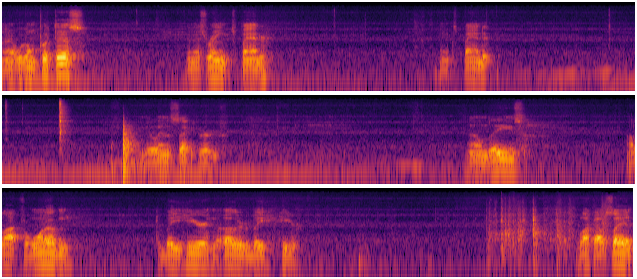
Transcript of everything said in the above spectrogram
All right, we're gonna put this in this ring expander and expand it. And go in the second groove. Now on these, I like for one of them to be here and the other to be here. Like I was saying,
